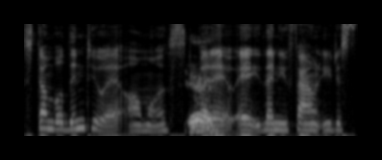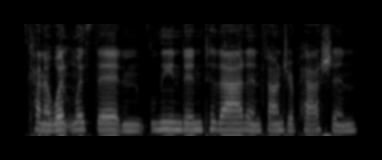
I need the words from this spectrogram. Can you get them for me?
stumbled into it almost, Yeah. but it, it, then you found you just kind of went with it and leaned into that and found your passion.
